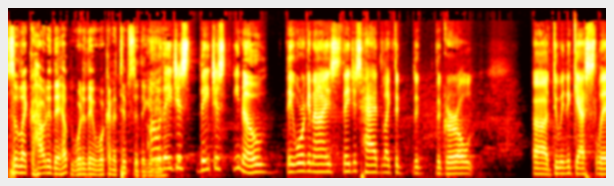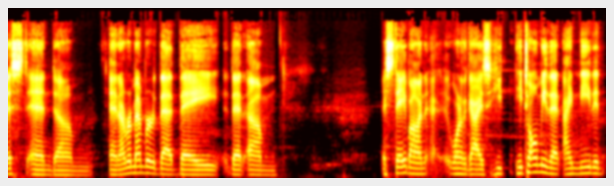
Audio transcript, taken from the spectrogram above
so, like, how did they help you? What did they? What kind of tips did they give Oh, you? they just they just you know they organized. They just had like the the the girl uh, doing the guest list, and um and I remember that they that um Esteban, uh, one of the guys, he he told me that I needed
